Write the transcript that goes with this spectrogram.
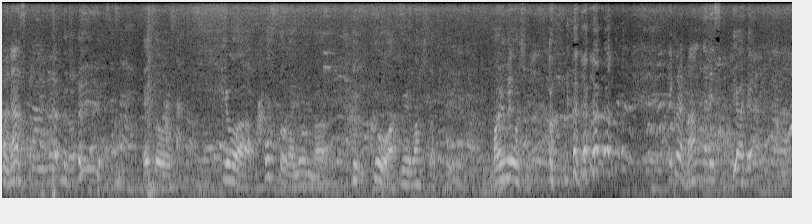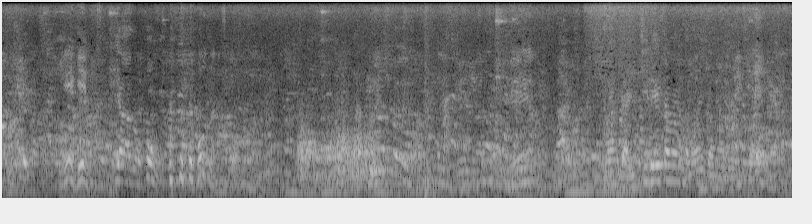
これ何ですか？えっと要はポストが読んだ句句を集めましたっていう。万葉集。えこれは漫画ですか？いやいやゲーゲー。ムいやあの本。本なんですか？なんか一例かなんかないかな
